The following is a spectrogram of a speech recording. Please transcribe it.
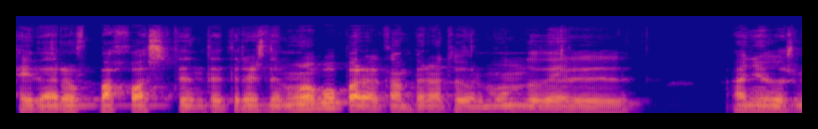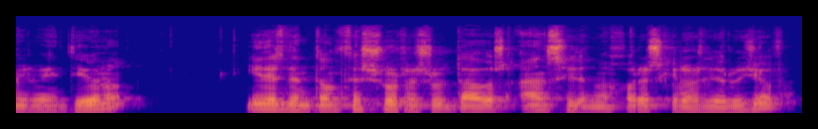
Heidarov bajó a 73 de nuevo para el Campeonato del Mundo del año 2021 y desde entonces sus resultados han sido mejores que los de Uruyov.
